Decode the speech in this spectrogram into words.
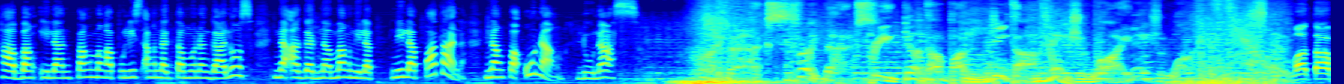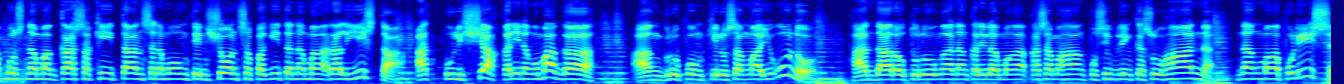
habang ilan pang mga pulis ang nagtamo ng galos na agad namang nilap- nilapatan ng paunang lunas. Brigada Nationwide. Matapos na magkasakitan sa namuong tensyon sa pagitan ng mga rallyista at pulisya kaninang umaga, ang grupong Kilusang Mayo 1 handa raw tulungan ang kanilang mga kasamahang posibleng kasuhan ng mga pulis.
